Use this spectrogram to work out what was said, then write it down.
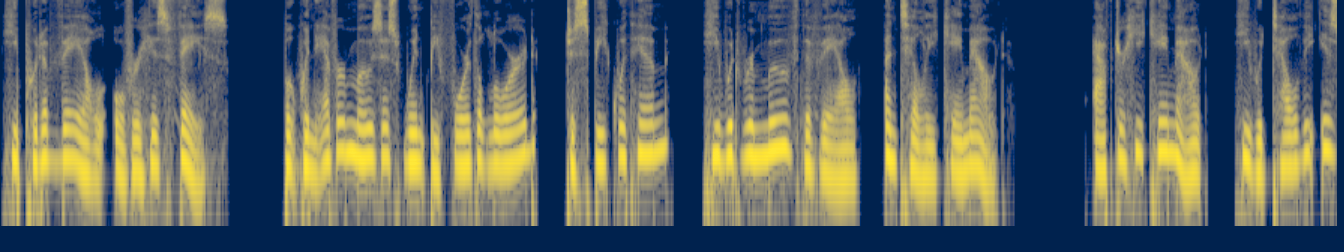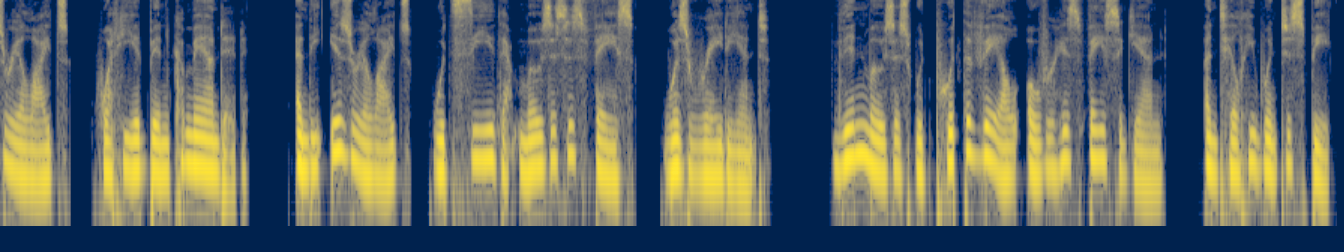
he put a veil over his face. But whenever Moses went before the Lord to speak with him, he would remove the veil until he came out. After he came out, he would tell the Israelites what he had been commanded, and the Israelites would see that Moses' face was radiant. Then Moses would put the veil over his face again until he went to speak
